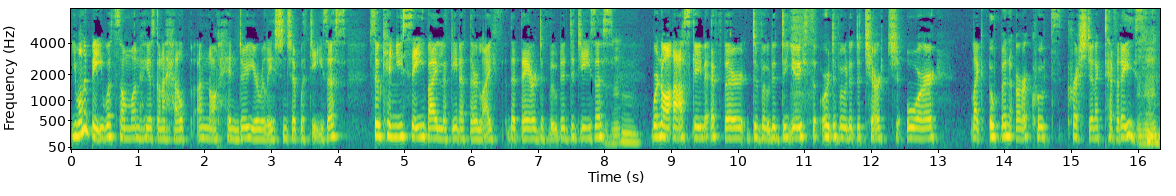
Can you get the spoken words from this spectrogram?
you want to be with someone who is going to help and not hinder your relationship with Jesus. So, can you see by looking at their life that they are devoted to Jesus? Mm-hmm. Mm. We're not asking if they're devoted to youth or devoted to church or like open air quotes Christian activities. Mm-hmm.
